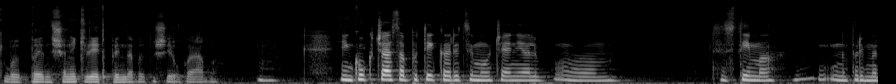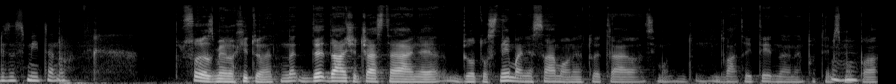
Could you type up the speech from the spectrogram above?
ki bodo pred, še nekaj let, preden bodo prišli v uporabo. Mm. In koliko časa poteka recimo učenje um, sistema, naprimer za smetano? So razmerno hitro. Daljši čas trajanja je bilo to snemanje samo, ne, to je trajalo dva, tri tedne, ne, potem uh -huh. smo mhm. pa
